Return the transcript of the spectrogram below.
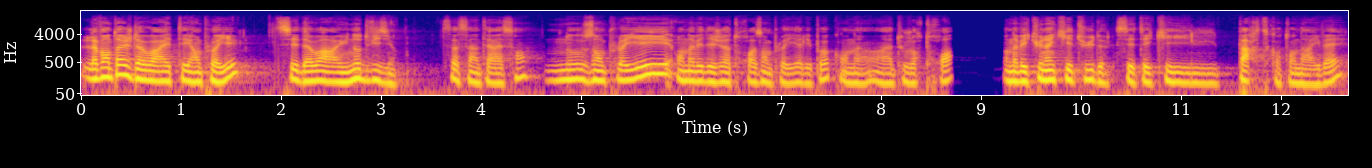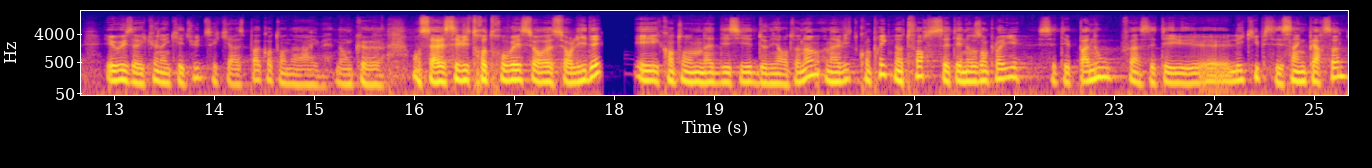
L'avantage d'avoir été employé, c'est d'avoir une autre vision. Ça, c'est intéressant. Nos employés, on avait déjà trois employés à l'époque, on, on a, toujours trois. On n'avait qu'une inquiétude, c'était qu'ils partent quand on arrivait. Et eux, ils n'avaient qu'une inquiétude, c'est qu'ils ne restent pas quand on arrivait. Donc, euh, on s'est assez vite retrouvé sur, sur l'idée. Et quand on a décidé de devenir autonome, on a vite compris que notre force, c'était nos employés. C'était pas nous. Enfin, c'était euh, l'équipe, c'est cinq personnes.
